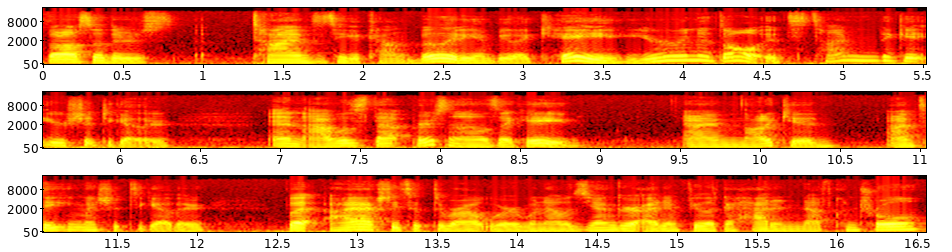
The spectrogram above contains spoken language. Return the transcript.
but also there's time to take accountability and be like, hey, you're an adult. It's time to get your shit together. And I was that person. I was like, hey, I'm not a kid. I'm taking my shit together. But I actually took the route where when I was younger, I didn't feel like I had enough control.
